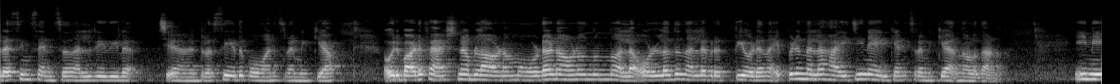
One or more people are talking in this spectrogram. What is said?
ഡ്രസ്സിങ് സെൻസ് നല്ല രീതിയിൽ ഡ്രസ്സ് ചെയ്ത് പോകാൻ ശ്രമിക്കുക. ഒരുപാട് ഫാഷനബിൾ ആവണം മോഡേൺ ആവണമെന്നൊന്നും അല്ല. ഉള്ളത് നല്ല വൃത്തിയോടെ എപ്പോഴും നല്ല ഹൈജീൻ ആയിരിക്കാൻ ശ്രമിക്കുക എന്നുള്ളതാണ്. ഇനി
